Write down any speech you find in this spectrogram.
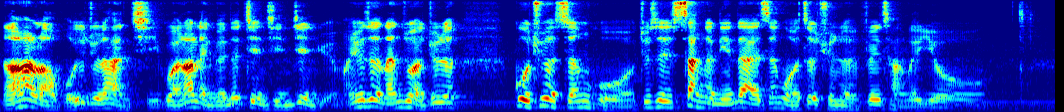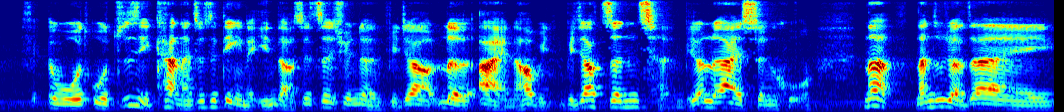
然后他老婆就觉得很奇怪，那两个人就渐行渐远嘛。因为这个男主角觉得过去的生活，就是上个年代的生活，这群人非常的有。我我自己看呢，就是电影的引导是这群人比较热爱，然后比比较真诚，比较热爱生活。那男主角在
